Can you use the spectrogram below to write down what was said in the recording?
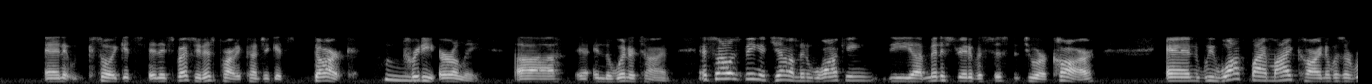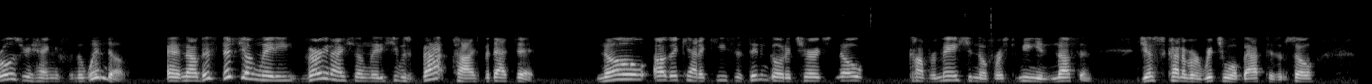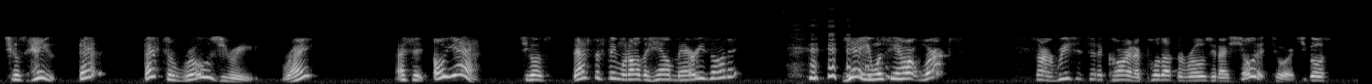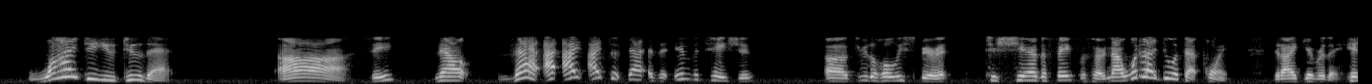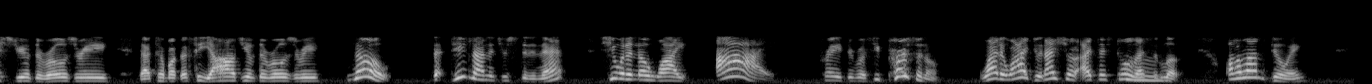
and it, so it gets, and especially in this part of the country, it gets dark hmm. pretty early uh, in the wintertime. And so I was being a gentleman walking the administrative assistant to her car, and we walked by my car, and there was a rosary hanging from the window. And now this this young lady, very nice young lady, she was baptized, but that's it. No other catechesis, didn't go to church, no confirmation, no first communion, nothing. Just kind of a ritual baptism. So she goes, Hey, that that's a rosary, right? I said, Oh yeah. She goes, That's the thing with all the Hail Marys on it? yeah, you want to see how it works? So I reached into the car and I pulled out the rosary and I showed it to her. She goes, Why do you do that? Ah, see? Now, that, I, I, I took that as an invitation uh, through the Holy Spirit to share the faith with her. Now, what did I do at that point? Did I give her the history of the rosary? Did I talk about the theology of the rosary? No, that, he's not interested in that. She want to know why I prayed the rosary. See, personal. Why do I do it? And I I just told her, I said, mm. look, all I'm doing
